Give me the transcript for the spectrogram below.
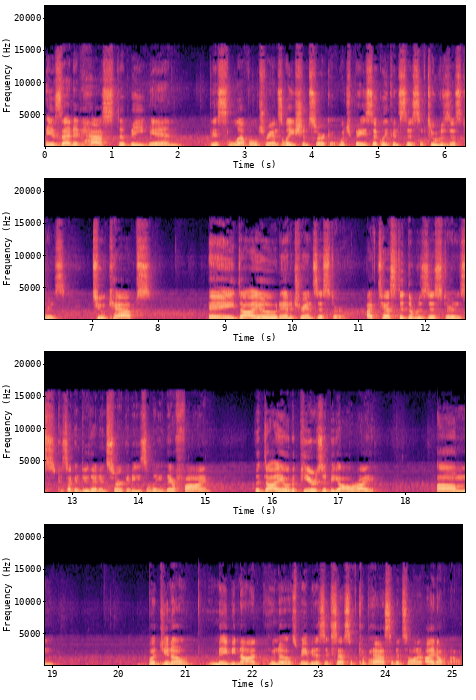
is that it has to be in this level translation circuit, which basically consists of two resistors, two caps, a diode, and a transistor. I've tested the resistors because I can do that in circuit easily. They're fine. The diode appears to be all right. Um, but you know, maybe not. Who knows? Maybe there's excessive capacitance on it. I don't know.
